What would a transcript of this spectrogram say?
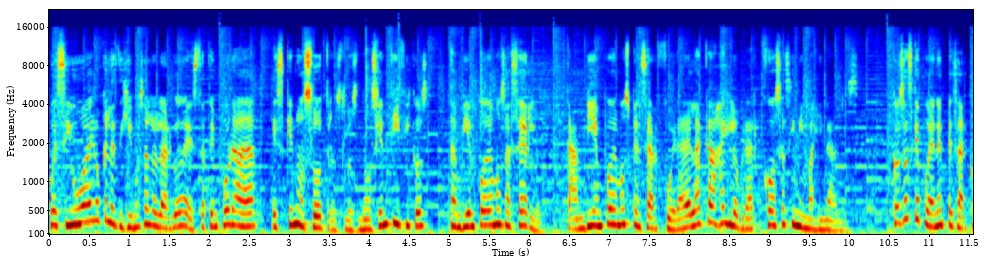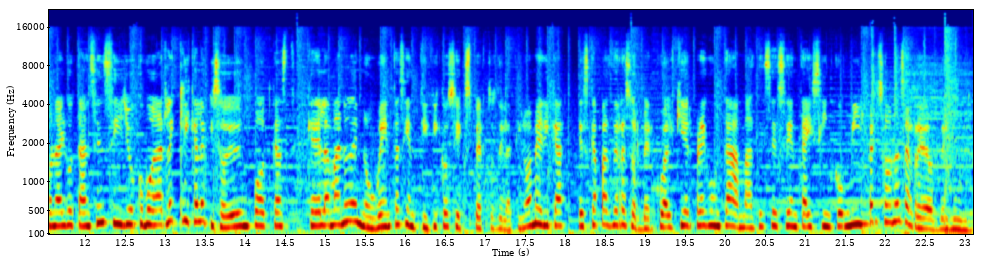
Pues si hubo algo que les dijimos a lo largo de esta temporada, es que nosotros, los no científicos, también podemos hacerlo. También podemos pensar fuera de la caja y lograr cosas inimaginables. Cosas que pueden empezar con algo tan sencillo como darle clic al episodio de un podcast que de la mano de 90 científicos y expertos de Latinoamérica es capaz de resolver cualquier pregunta a más de 65 mil personas alrededor del mundo.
